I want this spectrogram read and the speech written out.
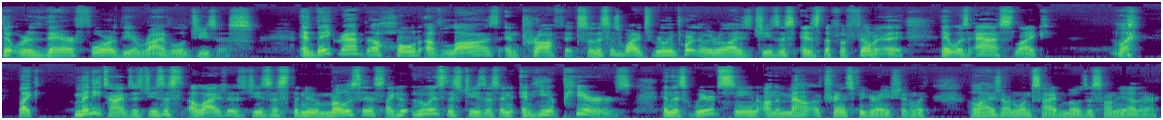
that were there for the arrival of Jesus. And they grabbed a hold of laws and prophets. So, this is why it's really important that we realize Jesus is the fulfillment. It, it was asked, like, like, like many times, is Jesus Elijah? Is Jesus the new Moses? Like, who, who is this Jesus? And, and he appears in this weird scene on the Mount of Transfiguration with Elijah on one side, Moses on the other,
